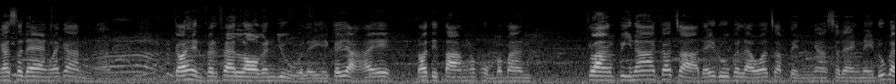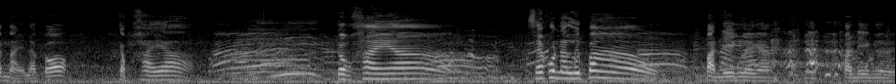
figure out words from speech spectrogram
งานแสดงแล้วกันครับ ก็เห็นแฟนๆรอกันอยู่อะไรอย่างเงี้ยก็อยากให้รอติดตามครับผมประมาณกลางปีหน้าก็จะได้รู้กันแล้วว่าจะเป็นงานแสดงในรูปแบบไหนแล้วก็กับใครอะกับใครอะใช่คนนั้นหรือเปล่า ปั่นเองเลยไงปั่นเองเลย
